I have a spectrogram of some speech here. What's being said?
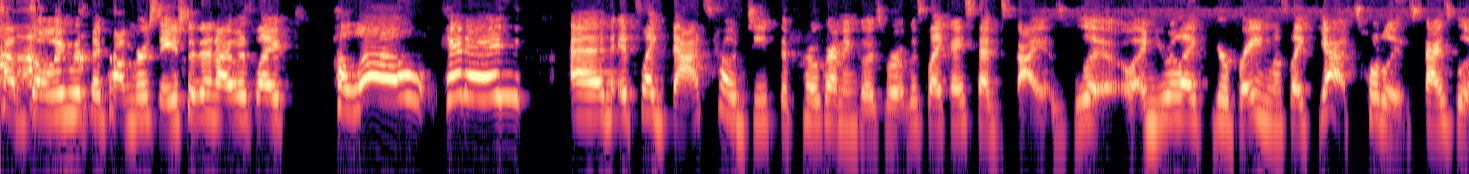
kept going with the conversation. And I was like, hello, kidding. And it's like, that's how deep the programming goes, where it was like I said, sky is blue. And you were like, your brain was like, yeah, totally, the sky's blue.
